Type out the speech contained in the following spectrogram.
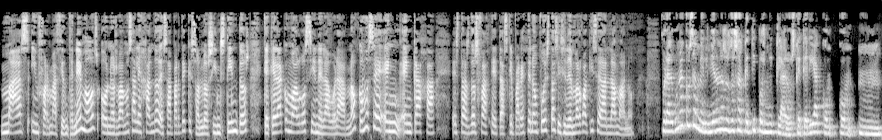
más información tenemos o nos vamos alejando de esa parte que son los instintos, que queda como algo sin elaborar, ¿no? ¿Cómo se encaja estas dos facetas que parecen opuestas y sin embargo aquí se dan la mano? Por alguna cosa me vinieron esos dos arquetipos muy claros que quería con, mm,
